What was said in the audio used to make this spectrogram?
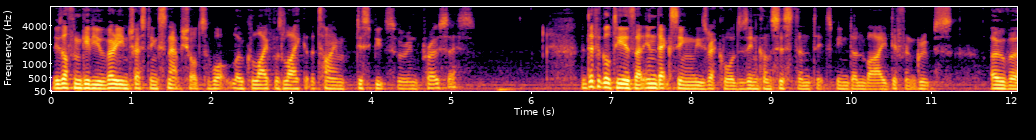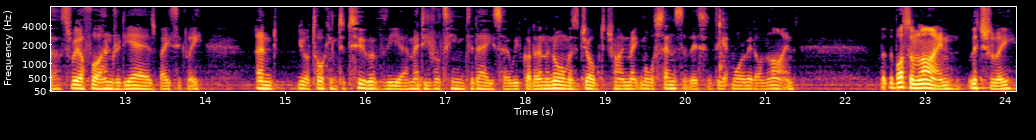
These often give you very interesting snapshots of what local life was like at the time disputes were in process. The difficulty is that indexing these records is inconsistent. It's been done by different groups over three or four hundred years, basically. And you're talking to two of the uh, medieval team today, so we've got an enormous job to try and make more sense of this and to get more of it online. But the bottom line, literally,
